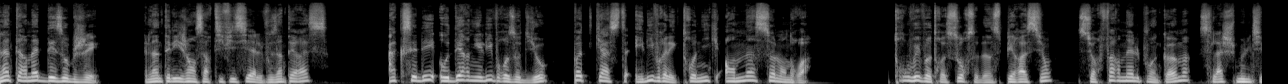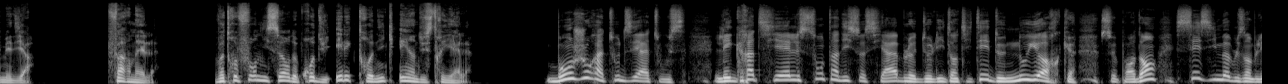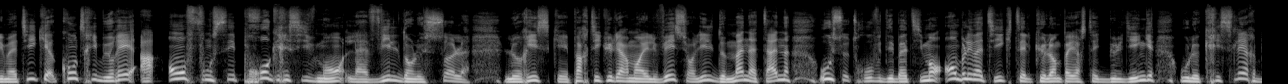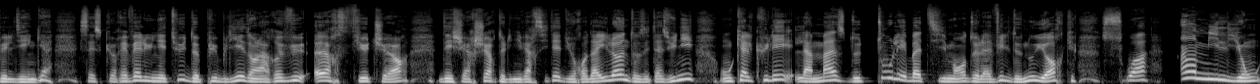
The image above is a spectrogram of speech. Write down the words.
L'Internet des objets, l'intelligence artificielle vous intéresse? Accédez aux derniers livres audio, podcasts et livres électroniques en un seul endroit. Trouvez votre source d'inspiration sur farnel.com/multimédia. Farnel, votre fournisseur de produits électroniques et industriels. Bonjour à toutes et à tous. Les gratte-ciels sont indissociables de l'identité de New York. Cependant, ces immeubles emblématiques contribueraient à enfoncer progressivement la ville dans le sol. Le risque est particulièrement élevé sur l'île de Manhattan, où se trouvent des bâtiments emblématiques tels que l'Empire State Building ou le Chrysler Building. C'est ce que révèle une étude publiée dans la revue Earth Future. Des chercheurs de l'Université du Rhode Island aux États-Unis ont calculé la masse de tous les bâtiments de la ville de New York, soit 1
